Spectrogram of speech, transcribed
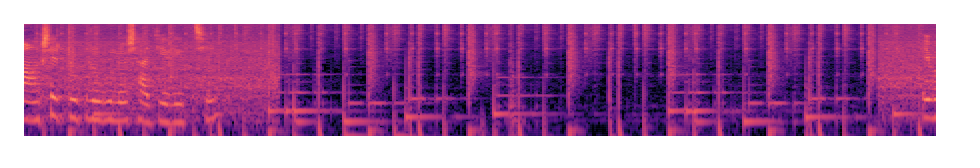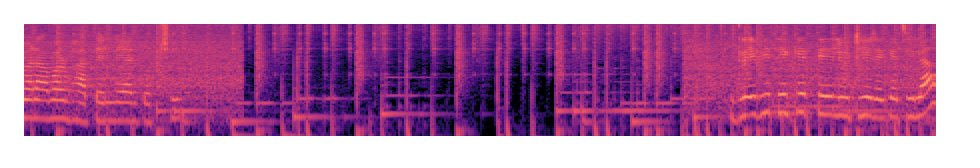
মাংসের টুকরোগুলো সাজিয়ে দিচ্ছি। এবার আবার ভাতের লেয়ার করছি। গ্রেভি থেকে তেল উঠিয়ে রেখেছিলাম।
